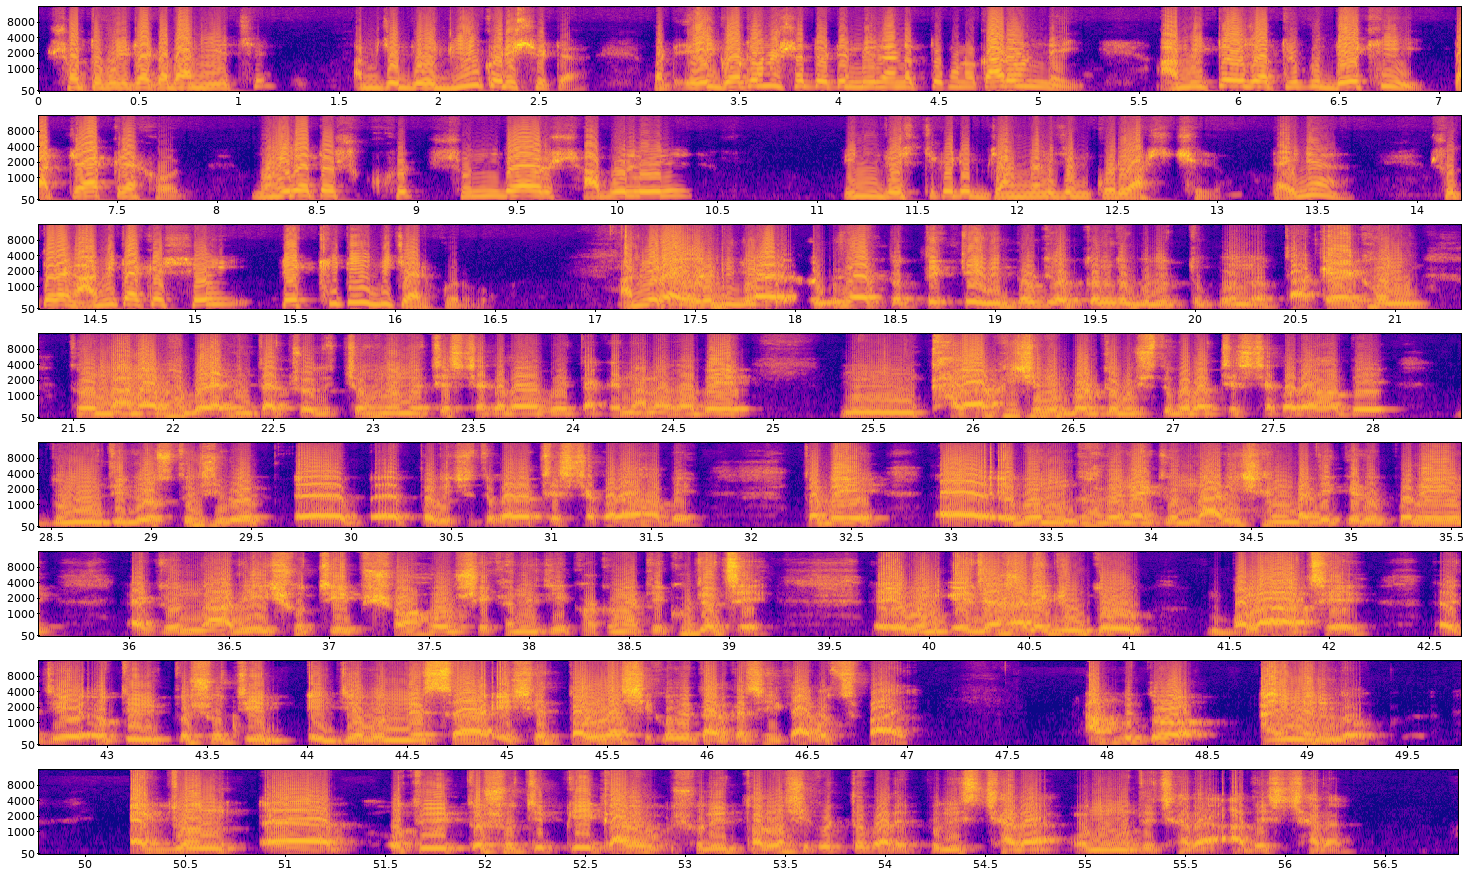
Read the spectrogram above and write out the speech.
শত কোটি টাকা বানিয়েছে। আমি যদি এগ্রি করি সেটা বাট এই ঘটনার সাথে এটা মিলানোর তো কোনো কারণ নেই। আমি তো যতটুকু দেখি তার ট্র্যাক রেকর্ড মহিলা তো খুব সুন্দর সাবলীল ইনভেস্টিগেটিভ জার্নালিজম করে আসছিল তাই না? সুতরাং আমি তাকে সেই প্রেক্ষিতেই বিচার করব। আমি হ্যাঁ, প্রত্যেকটি রিপোর্টই অত্যন্ত গুরুত্বপূর্ণ। তাকে এখন তো নানাভাবে এখন তার চরিত্র হননের চেষ্টা করা হবে, তাকে নানাভাবে খারাপ হিসেবে পর্যবেসিত করার চেষ্টা করা হবে, দুর্নীতিগ্রস্ত হিসেবে পরিচিত করার চেষ্টা করা হবে। তবে এবং ধরেন একজন নারী সাংবাদিকের উপরে একজন নারী সচিব সহ সেখানে যে ঘটনাটি ঘটেছে, এবং এজাহারে কিন্তু বলা আছে যে অতিরিক্ত সচিব এই জেবন্নেসা এসে তল্লাশি করে তার কাছে কাগজ পায়। আপনি তো আইনের লোক। একজন অতিরিক্ত সচিব কি কারও শরীর তল্লাশি করতে পারে? পুলিশ ছাড়া অনুমতি ছাড়া আদেশ ছাড়া?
